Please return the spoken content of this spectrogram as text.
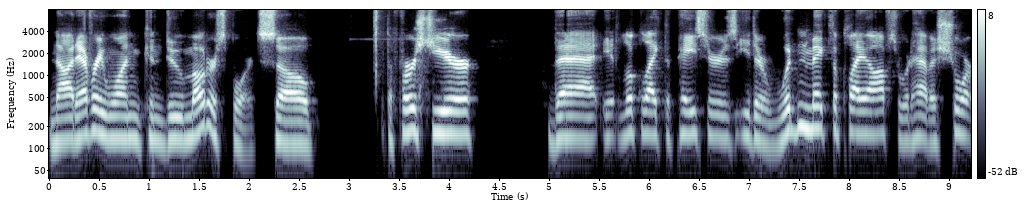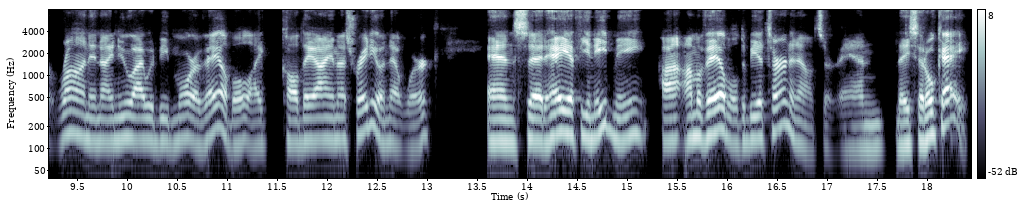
Not everyone can do motorsports. So the first year that it looked like the Pacers either wouldn't make the playoffs or would have a short run, and I knew I would be more available, I called the IMS radio network and said, Hey, if you need me, I'm available to be a turn announcer. And they said, Okay.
